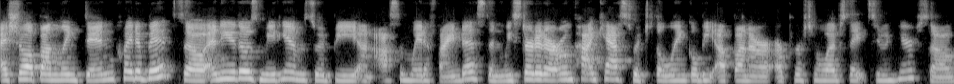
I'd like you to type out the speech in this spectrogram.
I show up on LinkedIn quite a bit. So any of those mediums would be an awesome way to find us. And we started our own podcast, which the link will be up on our, our personal website soon here. So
